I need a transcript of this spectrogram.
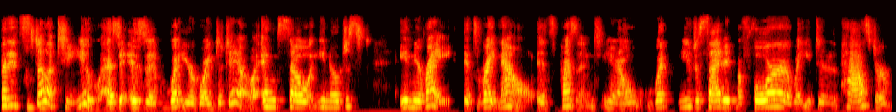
but it's mm-hmm. still up to you as is what you're going to do. And so, you know, just and you're right, it's right now, it's present. You know, what you decided before, or what you did in the past, or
